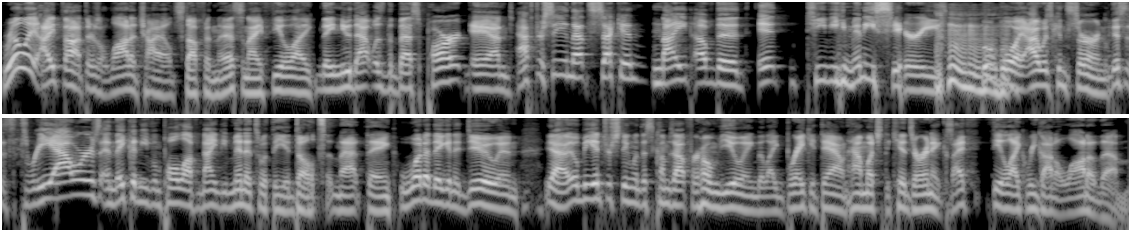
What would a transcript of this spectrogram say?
Really, I thought there's a lot of child stuff in this, and I feel like they knew that was the best part. And after seeing that second night of the It TV miniseries, oh boy, I was concerned. This is three hours, and they couldn't even pull off 90 minutes with the adults in that thing. What are they going to do? And yeah, it'll be interesting when this comes out for home viewing to like break it down how much the kids are in it, because I feel like we got a lot of them.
